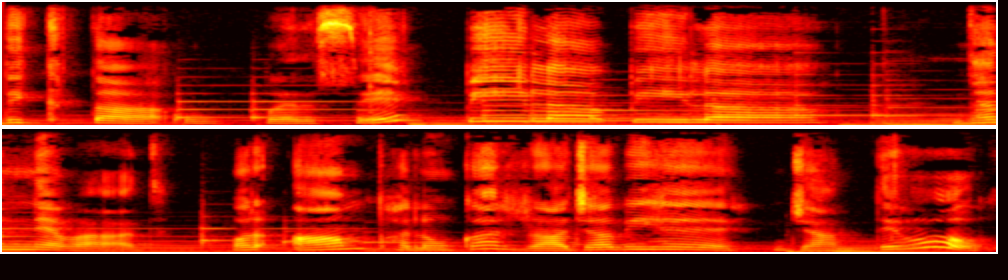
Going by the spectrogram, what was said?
दिखता ऊपर से पीला पीला धन्यवाद। और आम फलों का राजा भी है। जानते हो?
